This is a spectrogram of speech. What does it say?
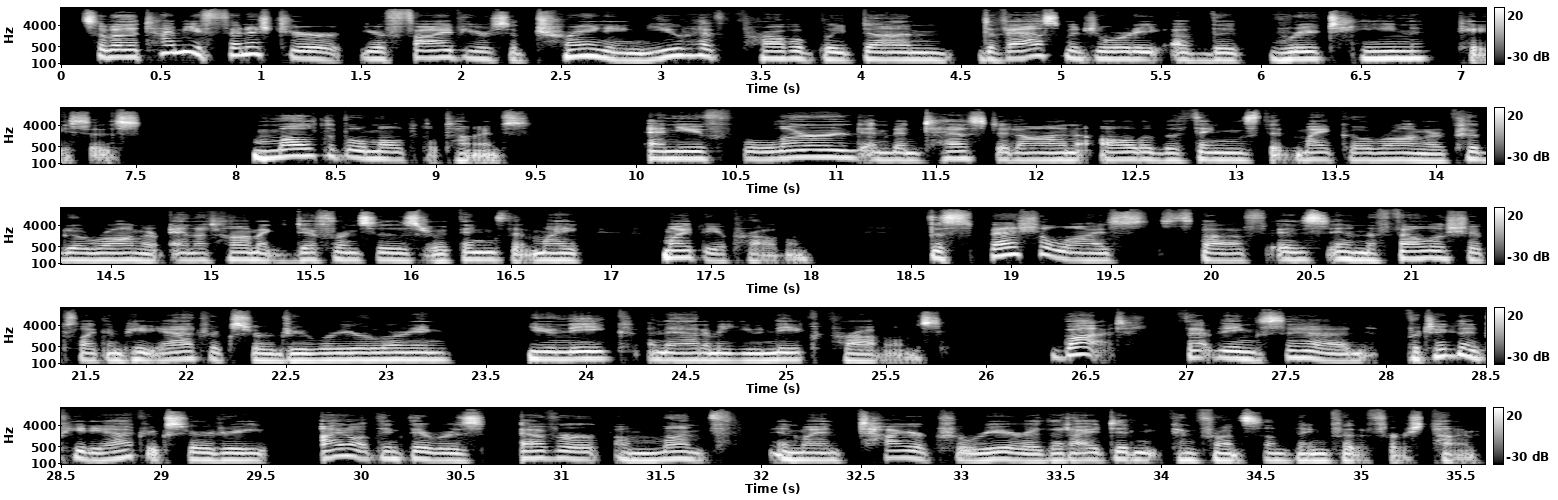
So by the time you finished your, your five years of training, you have probably done the vast majority of the routine cases multiple, multiple times. And you've learned and been tested on all of the things that might go wrong or could go wrong or anatomic differences or things that might might be a problem. The specialized stuff is in the fellowships like in pediatric surgery where you're learning unique anatomy, unique problems. But that being said, particularly in pediatric surgery, I don't think there was ever a month in my entire career that I didn't confront something for the first time.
